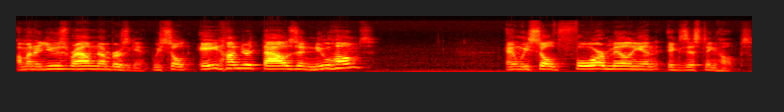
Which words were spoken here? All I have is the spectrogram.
I'm going to use round numbers again. We sold 800,000 new homes and we sold 4 million existing homes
